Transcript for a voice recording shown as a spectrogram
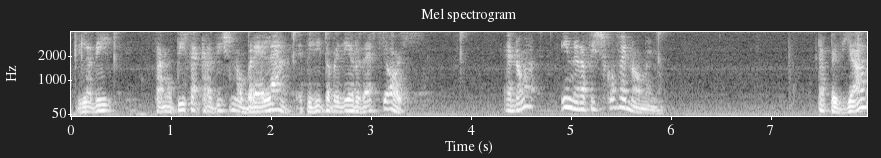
Δηλαδή, θα μου πεις θα κρατήσουν ομπρέλα επειδή το παιδί ερωτεύτηκε; Όχι. Ενώ είναι ένα φυσικό φαινόμενο. Τα παιδιά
